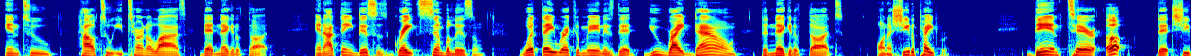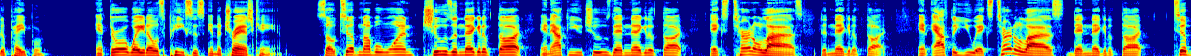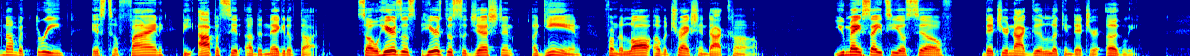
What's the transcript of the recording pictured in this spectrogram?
into how to eternalize that negative thought. And I think this is great symbolism. What they recommend is that you write down the negative thoughts on a sheet of paper, then tear up that sheet of paper and throw away those pieces in the trash can. So, tip number one choose a negative thought. And after you choose that negative thought, externalize the negative thought. And after you externalize that negative thought, tip number three is to find the opposite of the negative thought. So here's a here's the suggestion again from the law of attraction.com. You may say to yourself that you're not good looking, that you're ugly.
